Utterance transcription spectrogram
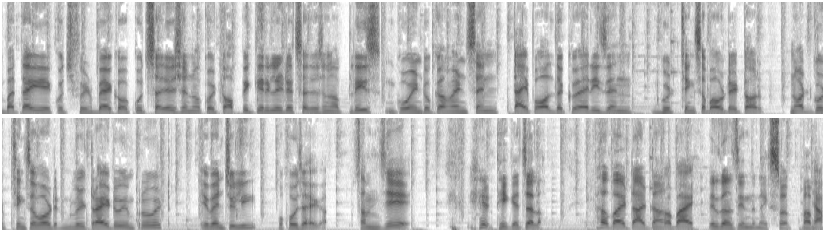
बताइए कुछ फीडबैक हो कुछ सजेशन हो कोई टॉपिक के रिलेटेड सजेशन हो please go into comments and type all the queries and good things about it और not good things about it will try to improve it eventually हो जाएगा। समझे? ठीक है चलो। Bye tata bye will see in the next one bye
